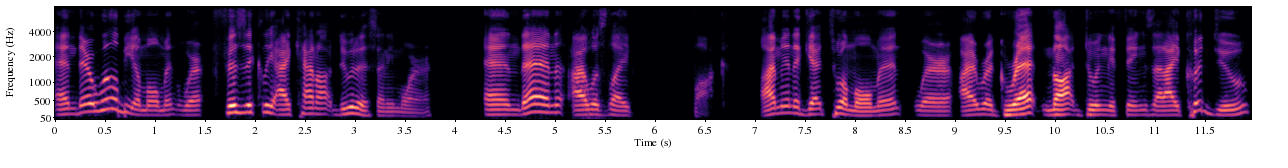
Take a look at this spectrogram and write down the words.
and there will be a moment where physically I cannot do this anymore. And then I was like, fuck. I'm going to get to a moment where I regret not doing the things that I could do,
